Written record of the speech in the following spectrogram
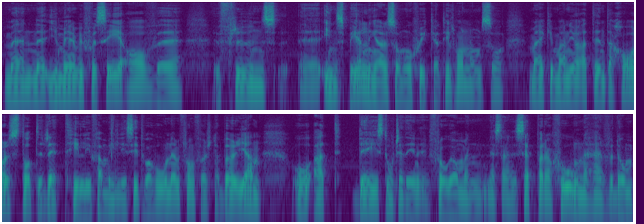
Men eh, ju mer vi får se av eh, fruns eh, inspelningar som hon skickar till honom så märker man ju att det inte har stått rätt till i familjesituationen från första början och att det är i stort sett en fråga om en, nästan en separation här för de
